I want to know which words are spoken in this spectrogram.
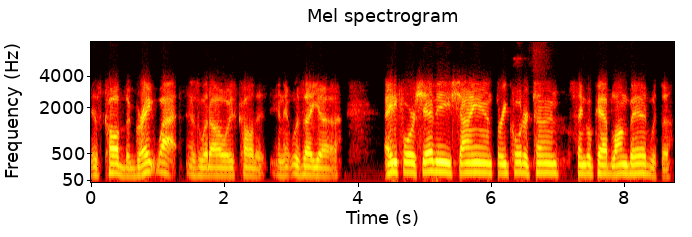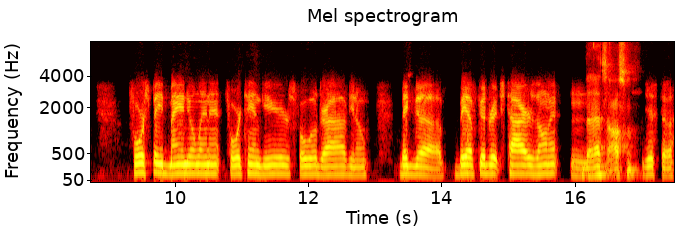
is called the Great White, is what I always called it, and it was a uh, '84 Chevy Cheyenne three quarter ton single cab long bed with a four speed manual in it, 410 gears, four wheel drive. You know, big uh, BF Goodrich tires on it, and That's awesome. just a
